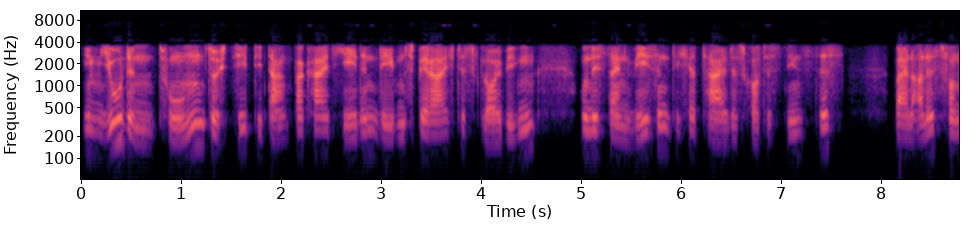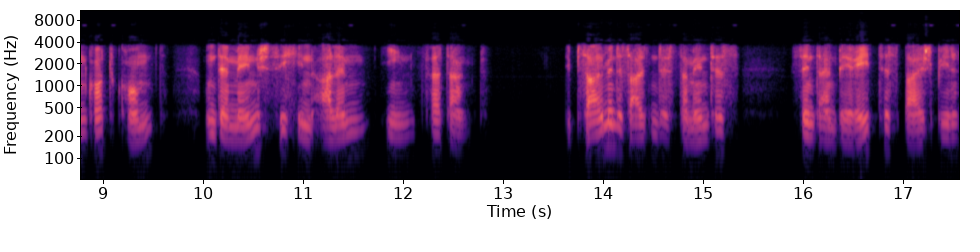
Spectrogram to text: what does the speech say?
Im Judentum durchzieht die Dankbarkeit jeden Lebensbereich des Gläubigen und ist ein wesentlicher Teil des Gottesdienstes, weil alles von Gott kommt und der Mensch sich in allem ihn verdankt. Die Psalmen des Alten Testamentes sind ein beredtes Beispiel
